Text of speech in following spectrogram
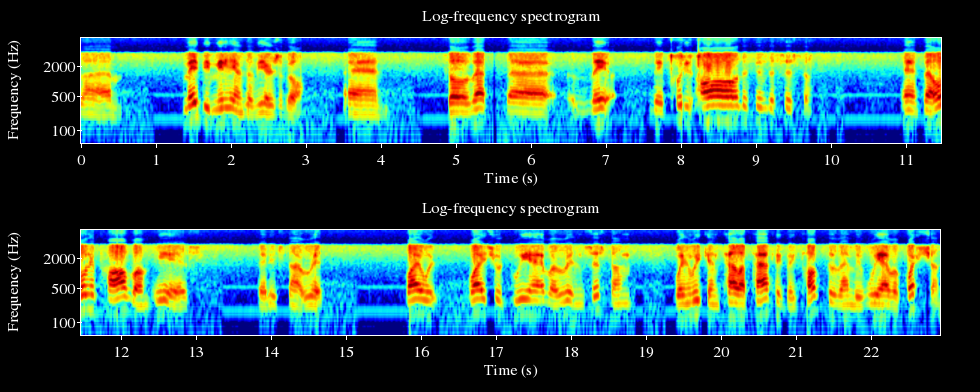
um, maybe millions of years ago, and so that uh, they they put it all this in the system, and the only problem is that it's not written. Why would why should we have a written system when we can telepathically talk to them if we have a question,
